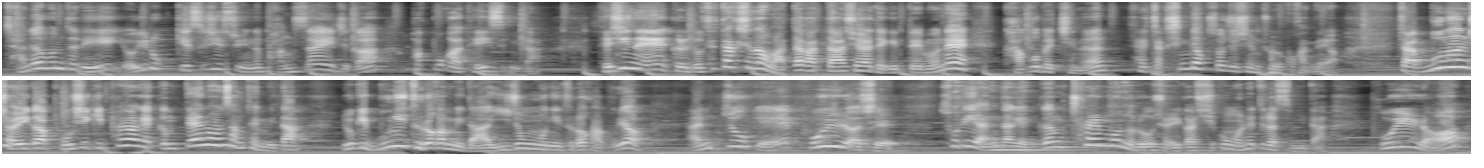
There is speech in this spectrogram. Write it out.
자녀분들이 여유롭게 쓰실 수 있는 방 사이즈가 확보가 돼 있습니다 대신에 그래도 세탁실은 왔다 갔다 하셔야 되기 때문에 가구 배치는 살짝 신경 써주시면 좋을 것 같네요. 자 문은 저희가 보시기 편하게끔 떼놓은 상태입니다. 여기 문이 들어갑니다. 이중 문이 들어가고요. 안쪽에 보일러실 소리 안 나게끔 철문으로 저희가 시공을 해드렸습니다. 보일러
